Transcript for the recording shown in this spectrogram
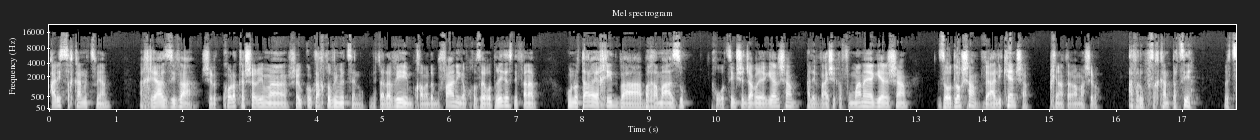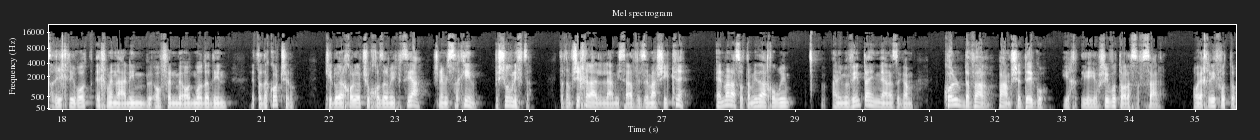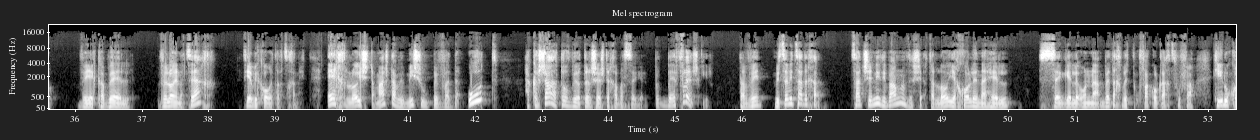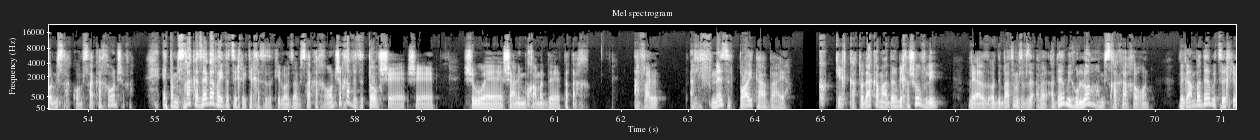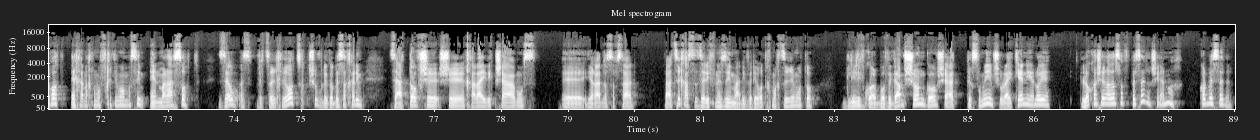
עלי שחקן מצוין אחרי העזיבה של כל הקשרים שהיו כל כך טובים אצלנו בתל אביב מוחמד אבו פאני גם חוזר רודריגס לפניו הוא נותר היחיד ברמה הזו אנחנו רוצים שג'אבר יגיע לשם הלוואי שקפומאנה יגיע לשם זה עוד לא שם ואלי כן שם מבחינת הרמה שלו. אבל הוא שחקן פציע וצריך לראות איך מנהלים באופן מאוד מאוד עדין את הדקות שלו. כי לא יכול להיות שהוא חוזר מפציעה שני משחקים ושוב נפצע. אתה תמשיך להעמיס עליו וזה מה שיקרה. אין מה לעשות תמיד אנחנו אומרים אני מבין את העניין הזה גם כל דבר פעם שדגו יושיב אותו על הספסל או יחליף אותו ויקבל ולא ינצח תהיה ביקורת רצחנית. איך לא השתמשת במישהו בוודאות הקשר הטוב ביותר שיש לך בסגל בהפרש כאילו. אתה מבין? זה מצד אחד. צד שני דיברנו על זה שאתה לא יכול לנהל סגל לעונה בטח בתקופה כל כך צפופה כאילו כל משחק הוא המשחק האחרון שלך. את המשחק הזה אגב היית צריך להתייחס לזה כאילו זה המשחק האחרון שלך וזה טוב ש, ש, שהוא אה, שאלי מוחמד אה, פתח. אבל לפני זה פה הייתה הבעיה. אתה יודע כמה הדרבי חשוב לי? ועוד דיברתם על זה אבל הדרבי הוא לא המשחק האחרון וגם בדרבי צריך לראות איך אנחנו מפחיתים עומסים אין מה לעשות זהו אז וצריך לראות שוב לגבי שחקנים זה הטוב שחליילי כשעמוס אה, ירד לספסל והיה צריך לעשות את זה לפני זה עם עלי ולראות איך מחזירים אותו בלי לפגוע בו וגם שונגו שהיה פרסומים שאולי כן יהיה לא יהיה לא כשיר עד הסוף בסדר שינוח הכל בסדר.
